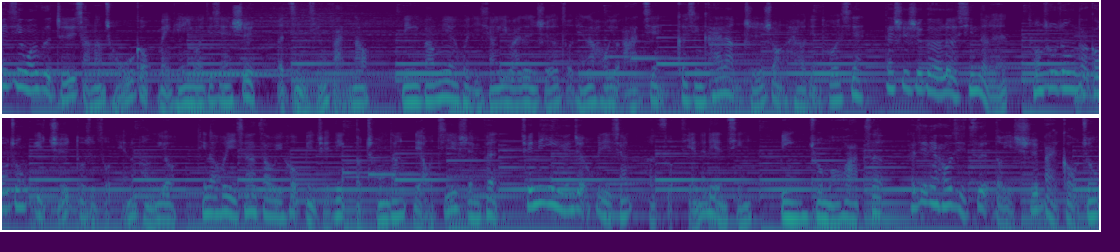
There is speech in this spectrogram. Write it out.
黑心王子只是想让宠物狗每天因为这件事而尽情烦恼。另一方面，惠里香意外认识了佐田的好友阿健，个性开朗、直爽，还有点脱线，但是是个热心的人。从初中到高中，一直都是佐田的朋友。听到惠里香的遭遇后，便决定要充当僚机身份，全力应援着惠里香和佐田的恋情，并出谋划策。可接连好几次都以失败告终。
